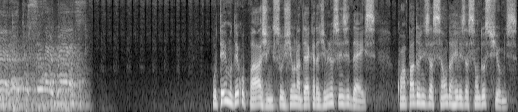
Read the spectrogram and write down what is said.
Perante o seu algoz. O termo decupagem surgiu na década de 1910, com a padronização da realização dos filmes.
